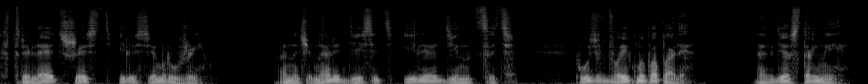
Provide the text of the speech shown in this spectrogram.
Стреляет шесть или семь ружей. А начинали десять или одиннадцать. Пусть в двоих мы попали. А где остальные?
